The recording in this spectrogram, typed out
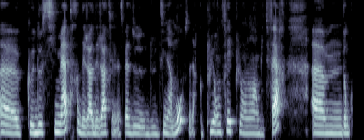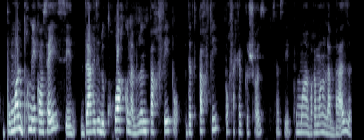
que de s'y mettre, déjà, déjà, c'est une espèce de, de dynamo, c'est-à-dire que plus on fait, plus on a envie de faire. Euh, donc pour moi, le premier conseil, c'est d'arrêter de croire qu'on a besoin de parfait pour d'être parfait pour faire quelque chose. Ça, c'est pour moi vraiment la base.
